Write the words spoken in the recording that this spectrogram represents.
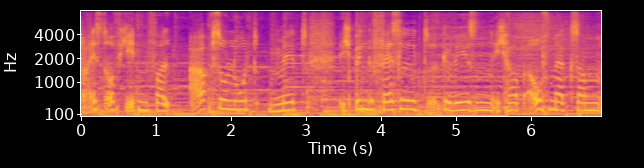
reißt auf jeden Fall absolut mit. Ich bin gefesselt gewesen. Ich habe aufmerksam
